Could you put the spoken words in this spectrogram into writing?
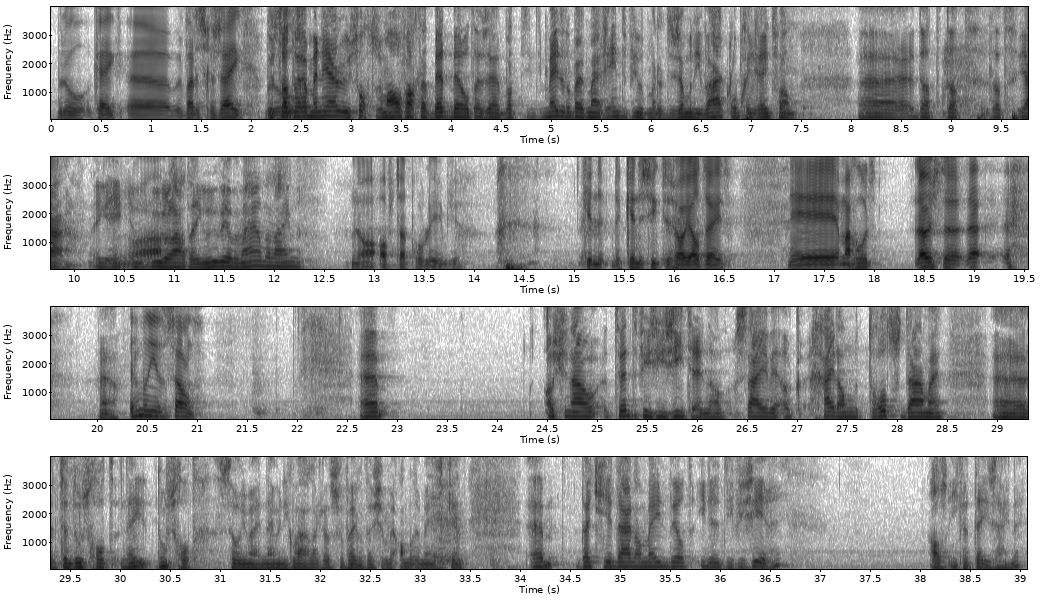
Ik bedoel, kijk, eh, wat is gezeik? Ik Dus bedoel, dat er een meneer u 's ochtends om half acht uit bed belt en zegt, wat, die heeft mij geïnterviewd, maar dat is helemaal niet waar, klopt geen reet van. Eh, dat, dat, dat, ja, een Ja. uur later hing u weer bij mij aan de lijn. Nou, opstartprobleempje. Kinder, de kinderziekte zou je altijd. Nee, maar goed, luister, eh, Ja. helemaal niet interessant. Ehm, als je nou Twentevisie ziet en dan sta je weer, ook- ga je dan trots daarmee ten doelschot, nee, doelschot, sorry mij, neem me niet kwalijk, dat is vervelend als je met andere mensen kent. Ehm, dat je je daar dan mee wilt identificeren, als IKT zijnde.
